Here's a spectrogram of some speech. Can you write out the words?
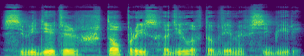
свидетель, что происходило в то время в Сибири.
